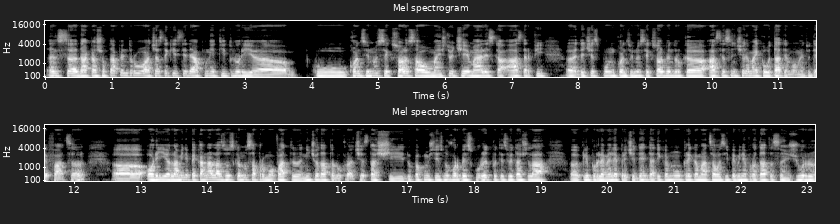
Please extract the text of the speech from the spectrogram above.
Însă dacă aș opta pentru această chestie de a pune titluri uh, cu conținut sexual sau mai știu ce, mai ales că asta ar fi, uh, de ce spun conținut sexual, pentru că astea sunt cele mai căutate în momentul de față. Uh, ori la mine pe canal ați văzut că nu s-a promovat uh, niciodată lucrul acesta și după cum știți nu vorbesc urât, puteți uita și la clipurile mele precedente, adică nu cred că m-ați auzit pe mine vreodată să înjur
